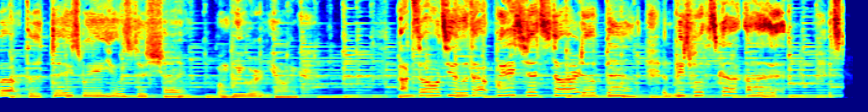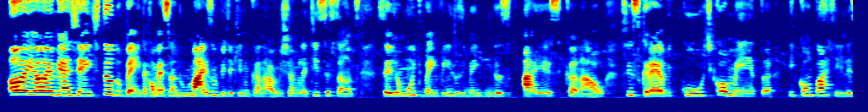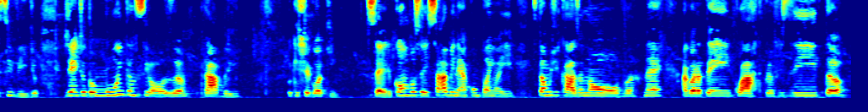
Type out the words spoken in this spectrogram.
about the days we used to shine when we were young. I told you that we should start a band and reach for the sky. Oi, oi, minha gente, tudo bem? Tá começando mais um vídeo aqui no canal. Eu me chamo Letícia Santos. Sejam muito bem-vindos e bem-vindas a esse canal. Se inscreve, curte, comenta e compartilha esse vídeo. Gente, eu tô muito ansiosa pra abrir o que chegou aqui. Sério, como vocês sabem, né, acompanham aí, estamos de casa nova, né? Agora tem quarto pra visita.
